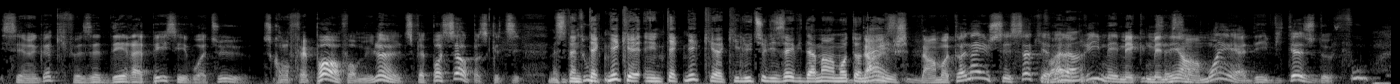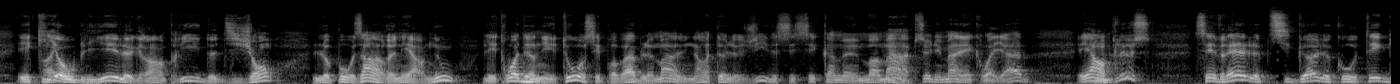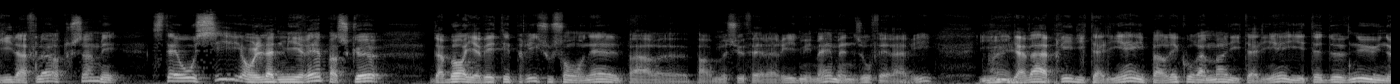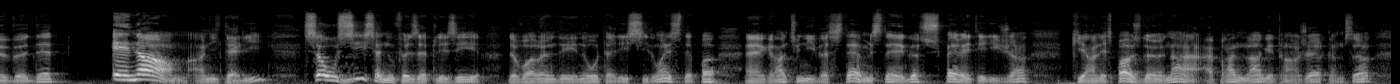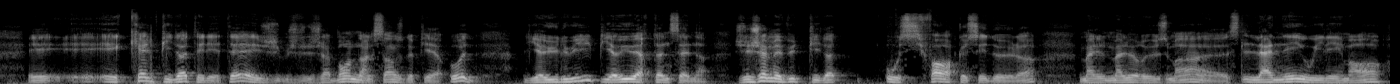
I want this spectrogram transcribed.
c'est un gars qui faisait déraper ses voitures. Ce qu'on fait pas en Formule 1. Tu fais pas ça parce que tu. Mais c'est une technique, une technique qu'il utilisait évidemment en motoneige. Dans, en motoneige, c'est ça qu'il avait appris, mais, mais, néanmoins à des vitesses de fou. Et qui a oublié le Grand Prix de Dijon, l'opposant à René Arnoux? Les trois mm. derniers tours, c'est probablement une anthologie. C'est comme un moment absolument incroyable. Et en mm. plus, c'est vrai, le petit gars, le côté Guy Lafleur, tout ça, mais c'était aussi, on l'admirait parce que, d'abord, il avait été pris sous son aile par, euh, par M. Ferrari lui-même, Enzo Ferrari. Il, avait appris l'italien, il parlait couramment l'italien, il était devenu une vedette énorme en Italie. Ça aussi, ça nous faisait plaisir de voir un des nôtres aller si loin. C'était pas un grand universitaire, mais c'était un gars super intelligent qui, en l'espace d'un an, apprend une langue étrangère comme ça, et, quel pilote il était, j'abonde dans le sens de Pierre Houd. Il y a eu lui, puis il y a eu Ayrton Senna. J'ai jamais vu de pilote aussi fort que ces deux-là. malheureusement, euh, l'année où il est mort,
